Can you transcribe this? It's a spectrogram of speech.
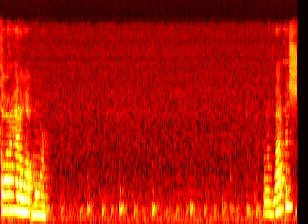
Thought I had a lot more. More lapis?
